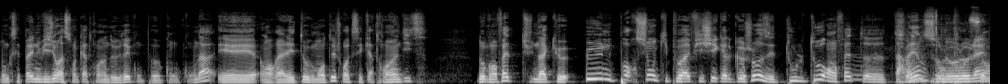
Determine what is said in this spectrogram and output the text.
Donc c'est pas une vision à 180 degrés qu'on peut qu'on qu'on a. Et en réalité augmentée, je crois que c'est 90. Donc en fait, tu n'as que une portion qui peut afficher quelque chose et tout le tour, en fait, euh, t'as Sur- rien. Sur le HoloLens,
